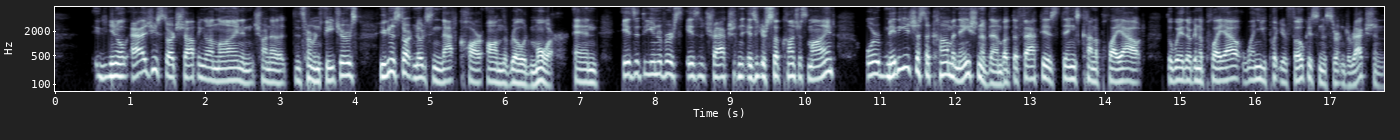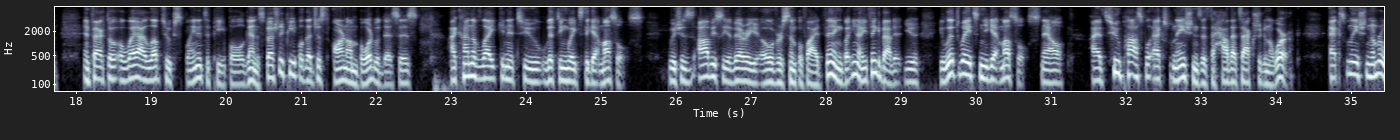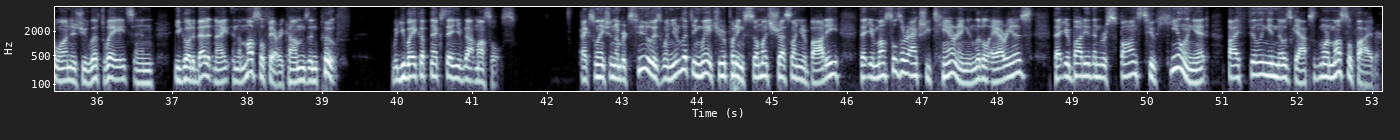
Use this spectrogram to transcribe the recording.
you know, as you start shopping online and trying to determine features, you're going to start noticing that car on the road more. And is it the universe? Is it attraction? Is it your subconscious mind? Or maybe it's just a combination of them. But the fact is, things kind of play out the way they're going to play out when you put your focus in a certain direction. In fact, a, a, way I love to explain it to people, again, especially people that just aren't on board with this, is I kind of liken it to lifting weights to get muscles which is obviously a very oversimplified thing. But you know, you think about it, you you lift weights and you get muscles. Now, I have two possible explanations as to how that's actually going to work. Explanation number one is you lift weights and you go to bed at night and the muscle fairy comes and poof, when you wake up next day and you've got muscles. Explanation number two is when you're lifting weights, you're putting so much stress on your body that your muscles are actually tearing in little areas that your body then responds to healing it by filling in those gaps with more muscle fiber.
